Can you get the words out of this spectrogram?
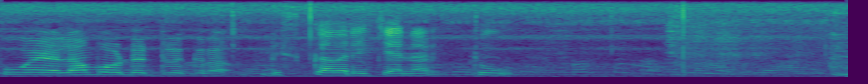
புகையெல்லாம் போட்டுட்டு இருக்கிறேன். டிஸ்கவரி சேனல் டூ இந்த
